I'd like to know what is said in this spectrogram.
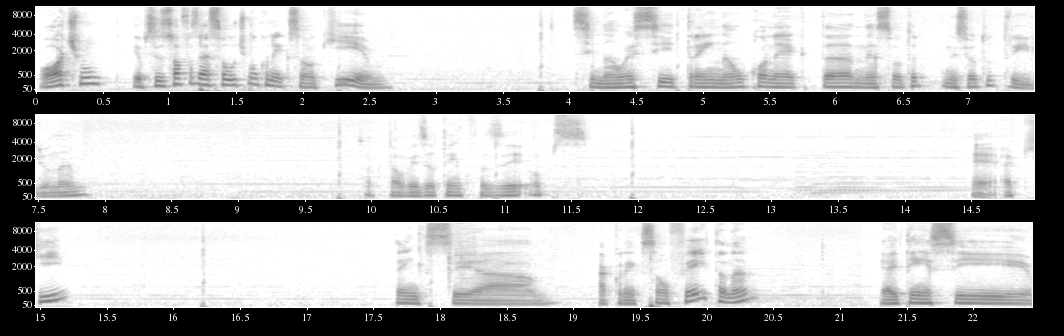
ótimo. Eu preciso só fazer essa última conexão aqui, senão esse trem não conecta nessa outra, nesse outro trilho, né? Só que talvez eu tenha que fazer... Ops. É, aqui tem que ser a, a conexão feita, né? E aí tem esse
